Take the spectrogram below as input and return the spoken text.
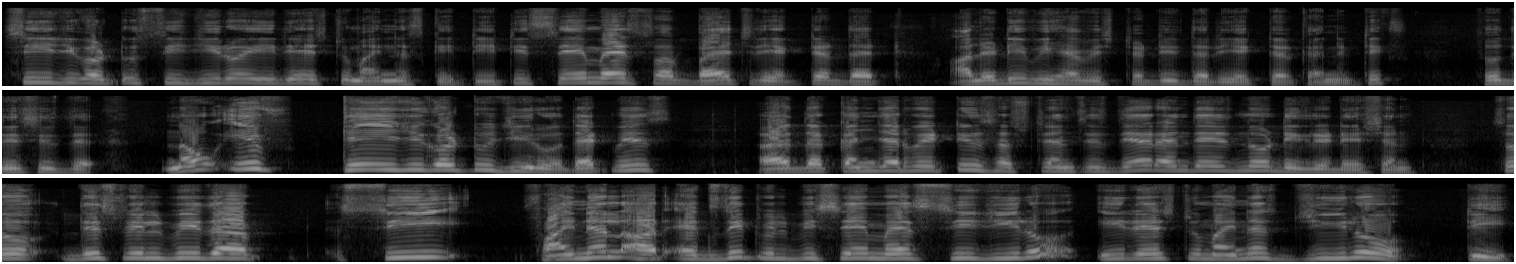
C is equal to C 0 e raised to minus k t. It is same as for batch reactor that already we have studied the reactor kinetics. So, this is the now if k is equal to 0 that means uh, the conservative substance is there and there is no degradation. So, this will be the C final or exit will be same as C 0 e raised to minus 0 t.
